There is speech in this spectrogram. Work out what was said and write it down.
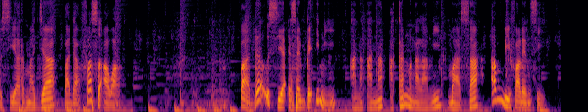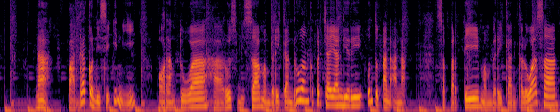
usia remaja pada fase awal pada usia SMP ini, anak-anak akan mengalami masa ambivalensi. Nah, pada kondisi ini, orang tua harus bisa memberikan ruang kepercayaan diri untuk anak-anak, seperti memberikan keluasan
